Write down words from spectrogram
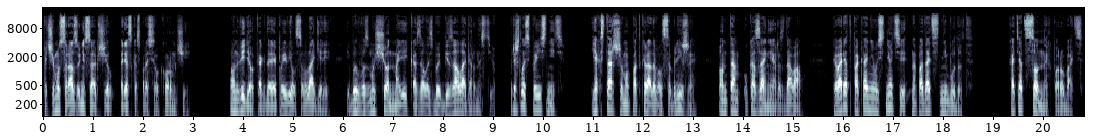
«Почему сразу не сообщил?» — резко спросил кормчий. Он видел, когда я появился в лагере, и был возмущен моей, казалось бы, безалаберностью. Пришлось пояснить. Я к старшему подкрадывался ближе, он там указания раздавал. Говорят, пока не уснете, нападать не будут. Хотят сонных порубать.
